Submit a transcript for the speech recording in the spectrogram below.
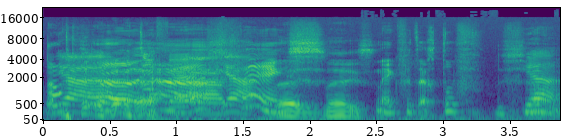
Ja, Ja, tof hè? Ja. thanks. Nice, nice. Nee, ik vind het echt tof. Dus, Ja.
